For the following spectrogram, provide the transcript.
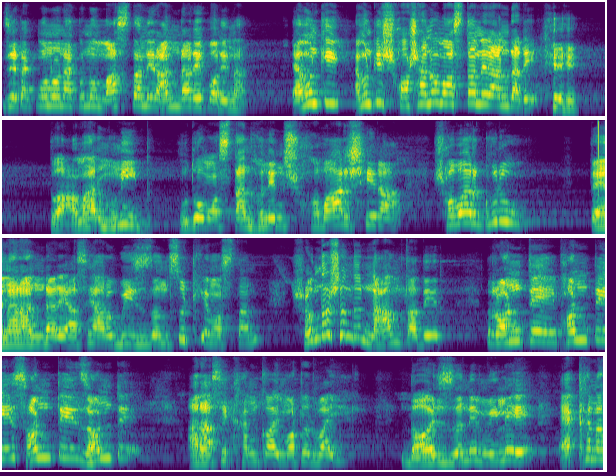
যেটা কোনো না কোনো মাস্তানের আন্ডারে পড়ে না। এমনকি এমনকি শ্মশানো মস্তানের আন্ডারে। তো আমার মুনিব, কুদো মস্তান হলেন সবার সেরা, সবার গুরু। তেনার আন্ডারে আছে আরও বিশ জন চুটকে মস্তান। সুন্দর সুন্দর নাম তাদের। রন্টে, ফন্টে, সন্টে, ঝন্টে। আর আছে খানকয় মোটর বাইক। দশ জনে মিলে একখানা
